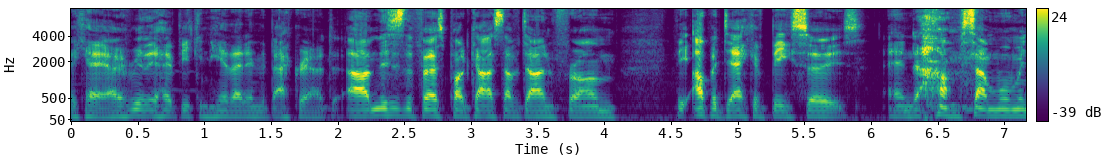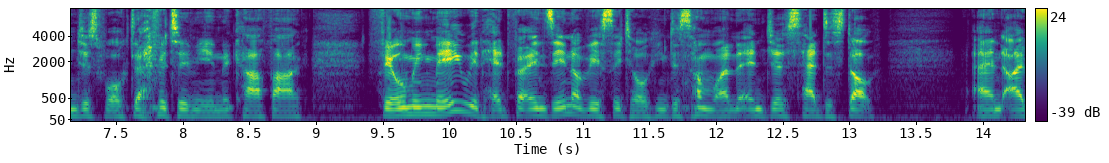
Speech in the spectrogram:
Okay, I really hope you can hear that in the background. Um, this is the first podcast I've done from the upper deck of Big Sue's, and um, some woman just walked over to me in the car park, filming me with headphones in, obviously talking to someone, and just had to stop. And I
